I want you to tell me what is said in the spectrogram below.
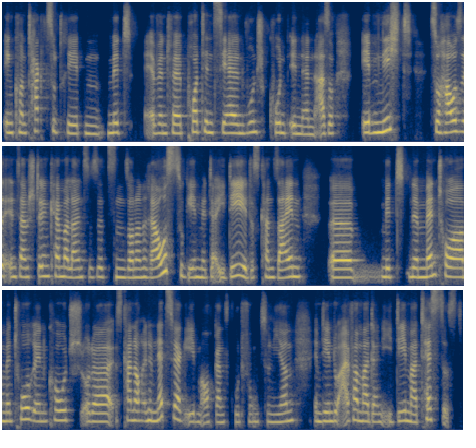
in Kontakt zu treten mit eventuell potenziellen Wunschkundinnen. Also eben nicht zu Hause in seinem stillen Kämmerlein zu sitzen, sondern rauszugehen mit der Idee. Das kann sein äh, mit einem Mentor, Mentorin, Coach oder es kann auch in einem Netzwerk eben auch ganz gut funktionieren, indem du einfach mal deine Idee mal testest.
